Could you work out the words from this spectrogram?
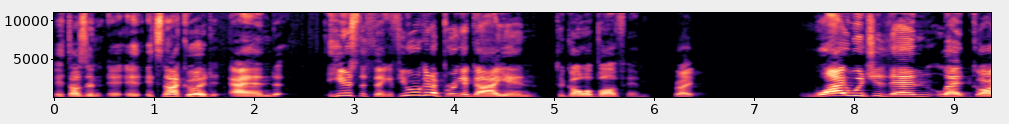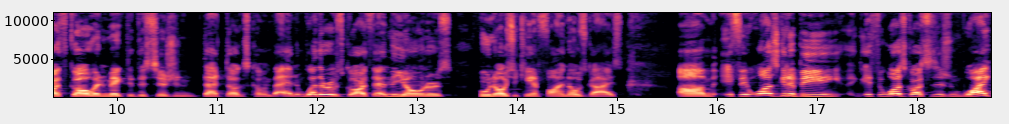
it doesn't. It, it- it's not good. And here's the thing: if you were going to bring a guy in to go above him, Right. why would you then let Garth go and make the decision that Doug's coming back? And whether it was Garth and the owners, who knows? You can't find those guys. Um, if it was going to be, if it was Garth's decision, why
